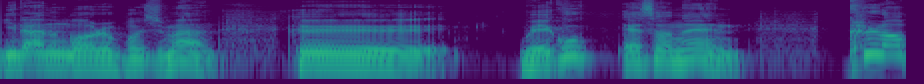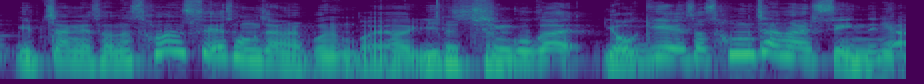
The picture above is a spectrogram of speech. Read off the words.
음. 거를 보지만 그 외국에서는 클럽 입장에서는 선수의 성장을 보는 거예요. 이 그렇죠. 친구가 여기에서 성장할 수 있느냐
